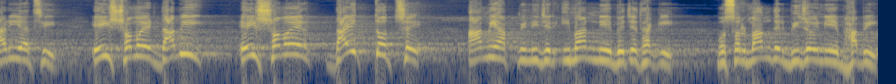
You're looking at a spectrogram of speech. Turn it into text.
দাঁড়িয়ে আছি, এই সময়ের দাবি এই সময়ের দায়িত্ব হচ্ছে আমি আপনি নিজের ইমান নিয়ে বেঁচে থাকি, মুসলমানদের বিজয় নিয়ে ভাবি,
